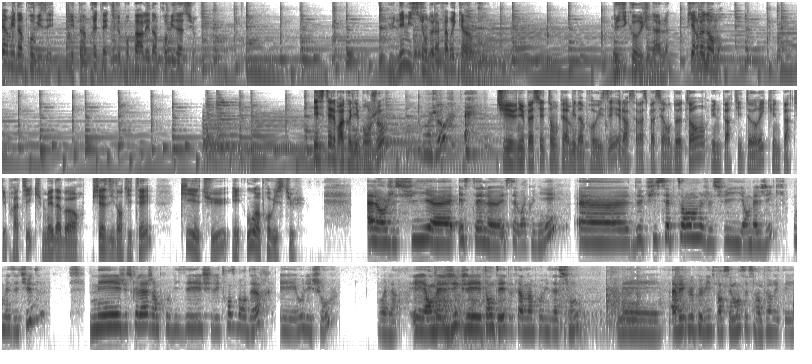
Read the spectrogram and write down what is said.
permis d'improviser est un prétexte pour parler d'improvisation. Une émission de la Fabrique à Impro. Musique originale, Pierre Lenormand. Estelle Braconnier, bonjour. Bonjour. Tu es venu passer ton permis d'improviser, alors ça va se passer en deux temps, une partie théorique, une partie pratique, mais d'abord pièce d'identité, qui es-tu et où improvises-tu? Alors, je suis euh, Estelle, euh, Estelle Braconnier. Euh, depuis septembre, je suis en Belgique pour mes études. Mais jusque-là, j'improvisais chez les Transborders et au Les Chauds. Voilà. Et en Belgique, j'ai tenté de faire de l'improvisation. Mais avec le Covid, forcément, ça s'est un peu arrêté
